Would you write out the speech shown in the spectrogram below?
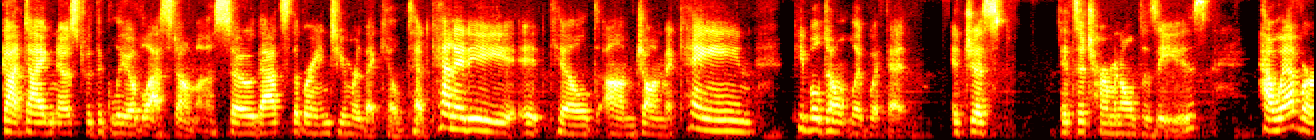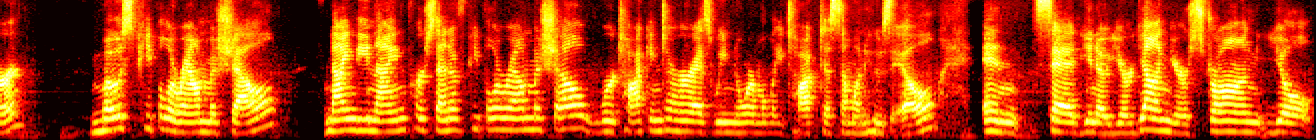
got diagnosed with a glioblastoma. So that's the brain tumor that killed Ted Kennedy. It killed um, John McCain. People don't live with it. It just, it's a terminal disease. However, most people around Michelle, 99% of people around Michelle were talking to her as we normally talk to someone who's ill and said, you know, you're young, you're strong, you'll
